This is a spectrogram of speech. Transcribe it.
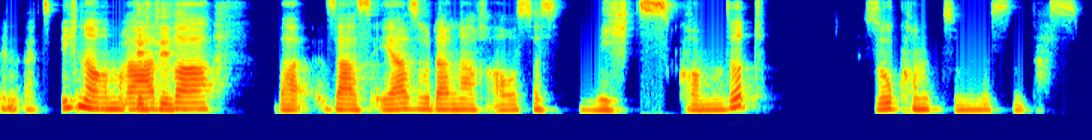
Denn als ich noch im Rat Richtig. war, war sah es eher so danach aus, dass nichts kommen wird. So kommt zumindest das.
